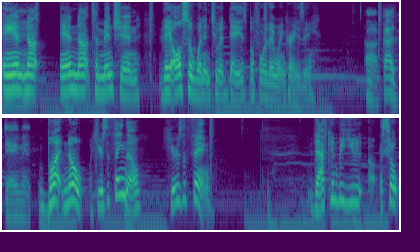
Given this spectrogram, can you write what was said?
and not and not to mention they also went into a daze before they went crazy. Ah, god damn it. But no, here's the thing though. Here's the thing. That can be used. So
